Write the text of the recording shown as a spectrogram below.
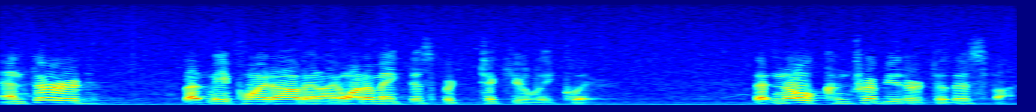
And third, let me point out, and I want to make this particularly clear, that no contributor to this fund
